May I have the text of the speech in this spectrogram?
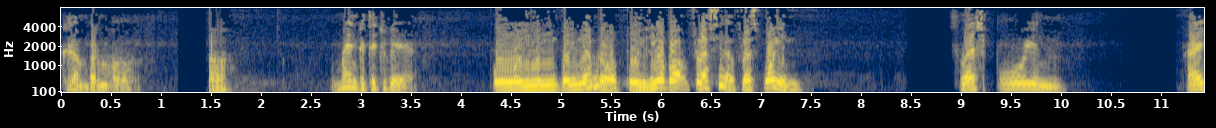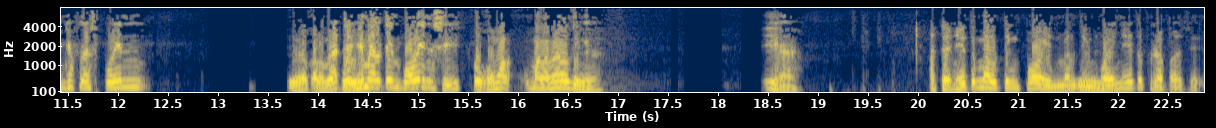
gram per mol. Oh. Lumayan gede juga ya. Boiling pointnya berapa? Boiling apa flash ya? Flash point. Flash point. Kayaknya flash point Ya kalau nggak Adanya boleh. melting point sih. Oh, kok mal- malah melting ya? Iya. Adanya itu melting point. Melting Hmm. pointnya itu berapa sih?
